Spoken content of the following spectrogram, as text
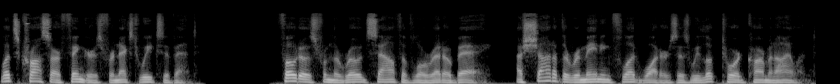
Let's cross our fingers for next week's event. Photos from the road south of Loreto Bay, a shot of the remaining floodwaters as we look toward Carmen Island.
